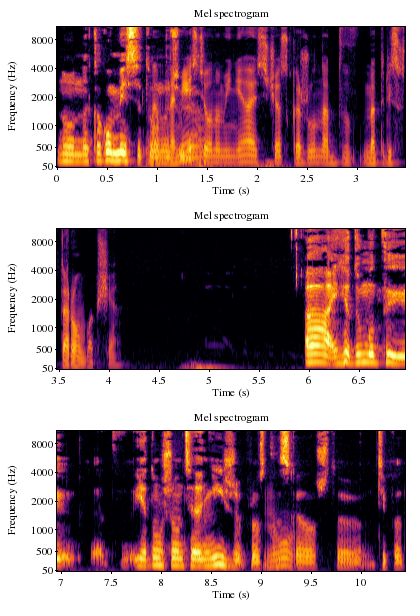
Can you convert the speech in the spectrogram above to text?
Ну, на каком месте ты на, он На месте он у меня, сейчас скажу, на, на 32-м вообще. А, я думал, ты... Я думал, что он тебя ниже просто ну, сказал, что, типа,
